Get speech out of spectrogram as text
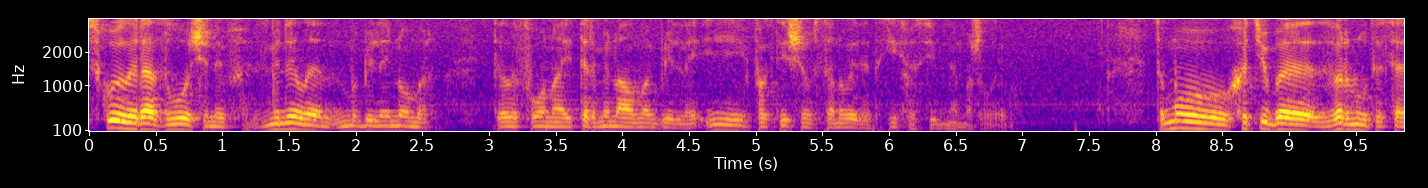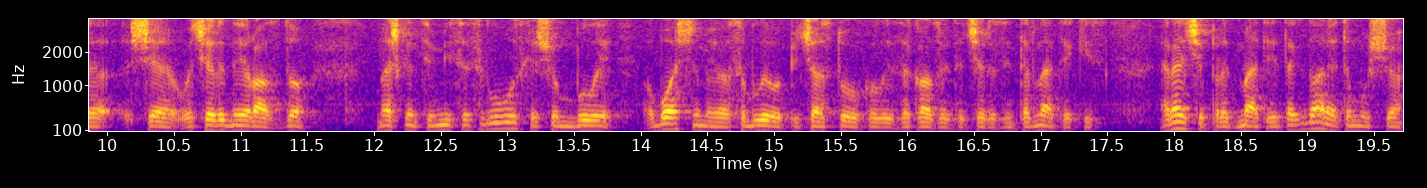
Скоїли ряд злочинів, змінили мобільний номер телефона і термінал мобільний, і фактично встановити таких осіб неможливо. Тому хотів би звернутися ще очередний раз до мешканців міста Світловодська, щоб були обачними, особливо під час того, коли заказуєте через інтернет якісь речі, предмети і так далі, тому що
